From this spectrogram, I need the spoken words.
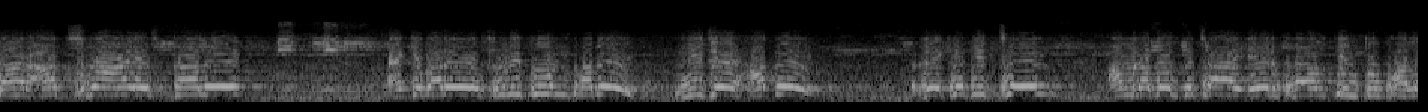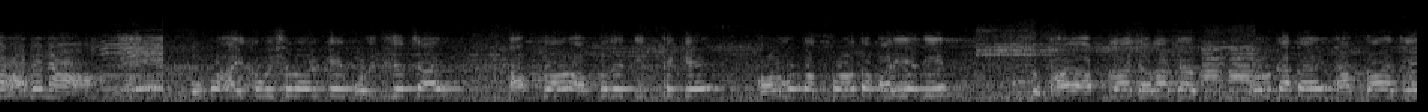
তার আশ্রয় স্থলে একেবারে সুনিপুণ ভাবে নিজে হাতে রেখে দিচ্ছেন। আমরা বলতে চাই এর ফল কিন্তু ভালো হবে না। উপ হাইকমিশনারকে বলে দিতে চাই, আপনারা আপনাদের দিক থেকে কর্মতৎপরতা বাড়িয়ে দিন। আপনারা যারা কলকাতায়, আপনারা যে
